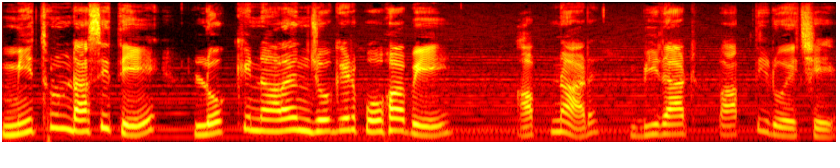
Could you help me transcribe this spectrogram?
মিথুন রাশিতে লক্ষ্মীনারায়ণ যোগের প্রভাবে আপনার বিরাট প্রাপ্তি রয়েছে।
